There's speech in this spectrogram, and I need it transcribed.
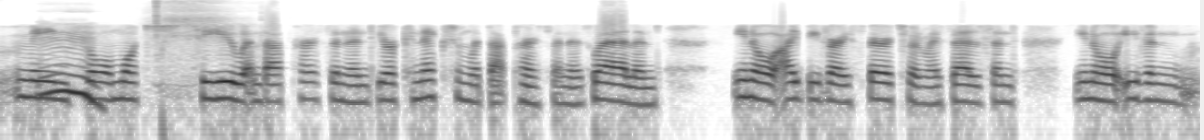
means mm. so much to you and that person and your connection with that person as well. And, you know, I'd be very spiritual myself and, you know, even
